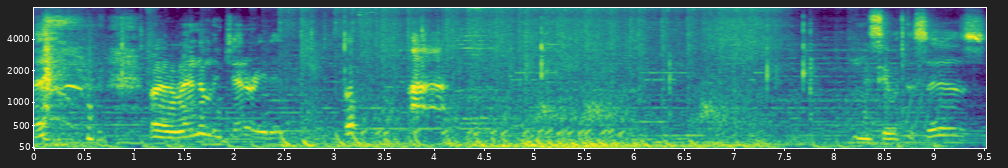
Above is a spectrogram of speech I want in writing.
are randomly generated. Oh, ah. Let me see what this is.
